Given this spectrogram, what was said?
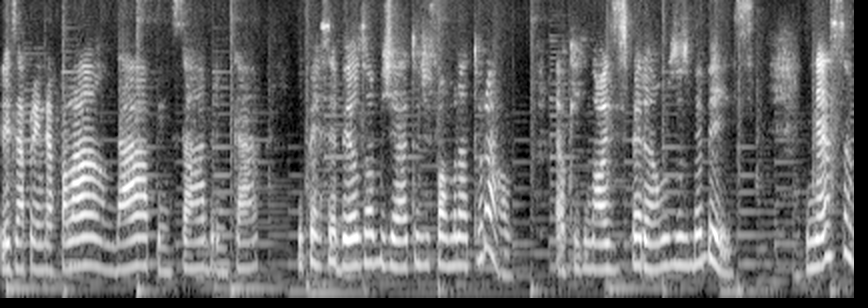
eles aprendem a falar, andar, pensar, brincar e perceber os objetos de forma natural. É o que nós esperamos dos bebês. Nessa,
